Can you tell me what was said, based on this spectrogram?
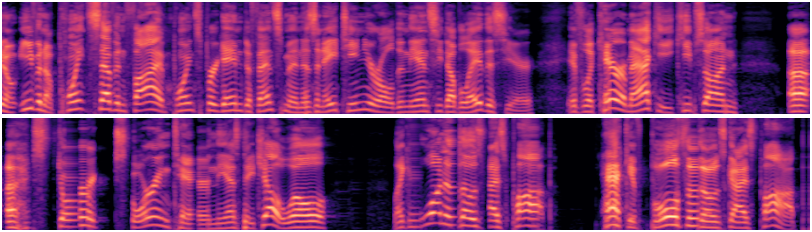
you know, even a 0.75 points per game defenseman as an 18 year old in the NCAA this year, if Lekkerimaki keeps on uh, a historic scoring tear in the SHL, well, like one of those guys pop, heck, if both of those guys pop,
